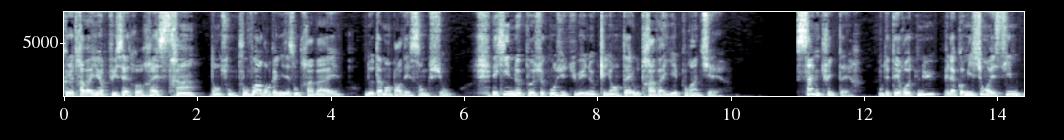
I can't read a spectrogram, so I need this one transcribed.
que le travailleur puisse être restreint dans son pouvoir d'organiser son travail, notamment par des sanctions, et qu'il ne peut se constituer une clientèle ou travailler pour un tiers. Cinq critères ont été retenus et la Commission estime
